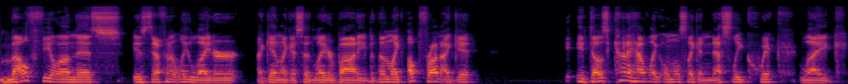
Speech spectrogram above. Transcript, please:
mouthfeel on this is definitely lighter. Again, like I said, lighter body. But then, like up front, I get it- does kind of have like almost like a Nestle Quik like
